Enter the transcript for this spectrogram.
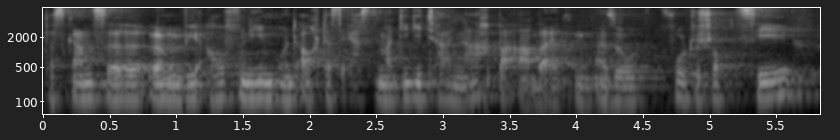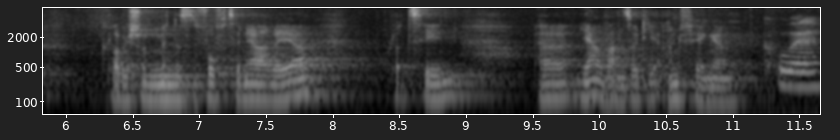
das Ganze irgendwie aufnehmen und auch das erste Mal digital nachbearbeiten. Also Photoshop C, glaube ich schon mindestens 15 Jahre her oder 10, äh, ja, waren so die Anfänge. Cool.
